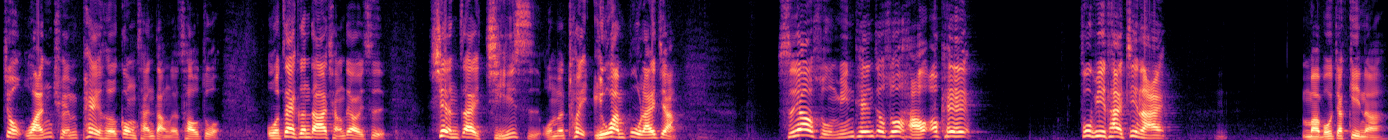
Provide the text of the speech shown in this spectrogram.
就完全配合共产党的操作。我再跟大家强调一次，现在即使我们退一万步来讲，食药署明天就说好，OK，复必泰进来，马博加进啊。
